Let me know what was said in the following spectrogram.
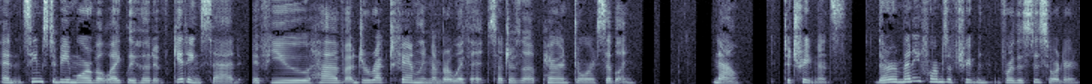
and it seems to be more of a likelihood of getting sad if you have a direct family member with it, such as a parent or a sibling. Now, to treatments. There are many forms of treatment for this disorder,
